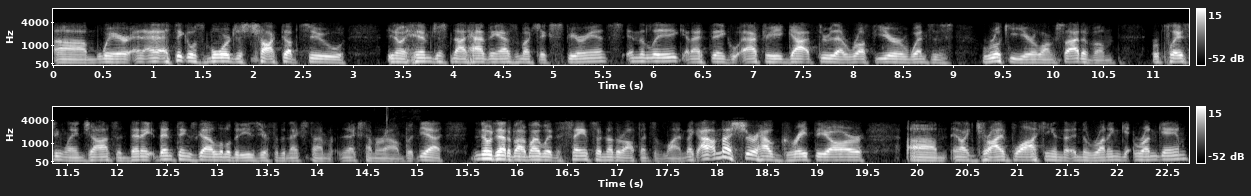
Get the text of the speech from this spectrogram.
Um, where and I think it was more just chalked up to you know him just not having as much experience in the league, and I think after he got through that rough year, Wentz's rookie year alongside of him, replacing Lane Johnson, then it, then things got a little bit easier for the next time next time around. But yeah, no doubt about it. By the way, the Saints are another offensive line. Like I'm not sure how great they are um, in like drive blocking in the in the running run game,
